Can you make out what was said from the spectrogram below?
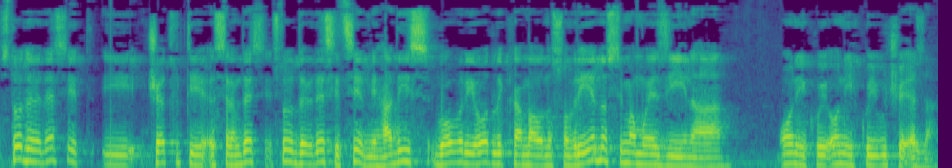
194. 70, 197. hadis govori o odlikama, odnosno vrijednostima muezina, oni koji, onih koji uče ezan.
